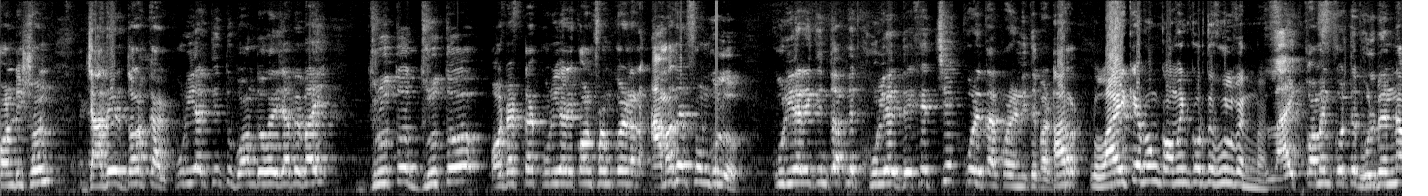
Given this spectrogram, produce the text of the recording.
কন্ডিশন যাদের দরকার। কুরিয়ার কিন্তু বন্ধ হয়ে যাবে ভাই। দ্রুত দ্রুত অর্ডারটা কুরিয়ারে কনফার্ম করেন। আর আমাদের ফোনগুলো কুরিয়ারে কিন্তু আপনি খুলে দেখে চেক করে তারপরে নিতে পারবেন। আর লাইক এবং কমেন্ট করতে ভুলবেন না। লাইক কমেন্ট করতে ভুলবেন না।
